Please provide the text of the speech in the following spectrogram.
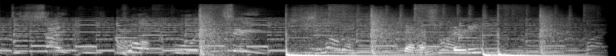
disciple, Disciples, 14. Shimoda. 730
